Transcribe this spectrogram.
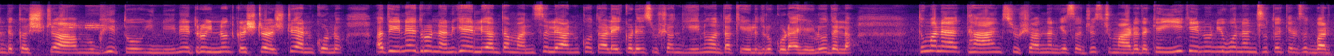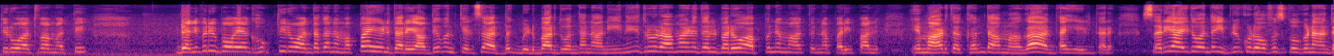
ಒಂದು ಕಷ್ಟ ಮುಗೀತು. ಇನ್ನೇನೇ ಇದ್ರೂ ಇನ್ನೊಂದು ಕಷ್ಟ ಅಷ್ಟೇ ಅಂದ್ಕೊಂಡು ಅದೇನೇ ಇದ್ರೂ ನನಗೆ ಇರಲಿ ಅಂತ ಮನಸ್ಸಲ್ಲಿ ಅನ್ಕೋತಾಳೆ. ಈ ಕಡೆ ಸುಶಾಂತ್ ಏನು ಅಂತ ಕೇಳಿದ್ರು ಕೂಡ ಹೇಳೋದಿಲ್ಲ. ತುಂಬಾ ಥ್ಯಾಂಕ್ಸ್ ಸುಶಾಂತ್ ನನಗೆ ಸಜೆಸ್ಟ್ ಮಾಡೋದಕ್ಕೆ. ಈಗೇನು ನೀವು ನನ್ನ ಜೊತೆ ಕೆಲಸಕ್ಕೆ ಬರ್ತಿರೋ ಅಥವಾ ಮತ್ತೆ ಡೆಲಿವರಿ ಬಾಯ್ ಆಗಿ ಹೋಗ್ತಿರೋ ಅಂದಾಗ ನಮ್ಮಪ್ಪ ಹೇಳಿದ್ದಾರೆ, ಯಾವುದೇ ಒಂದು ಕೆಲಸ ಅರ್ಧಕ್ಕೆ ಬಿಡಬಾರ್ದು ಅಂತ ನಾನೇನೇ ಇದ್ರೂ ರಾಮಾಯಣದಲ್ಲಿ ಬರೋ ಅಪ್ಪನ ಮಾತನ್ನು ಪರಿಪಾಲನೆ ಮಾಡ್ತಕ್ಕಂಥ ಮಗ ಅಂತ ಹೇಳ್ತಾರೆ. ಸರಿ ಆಯಿತು ಅಂತ ಇಬ್ಬರು ಕೂಡ ಆಫೀಸ್ಗೆ ಹೋಗೋಣ ಅಂತ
